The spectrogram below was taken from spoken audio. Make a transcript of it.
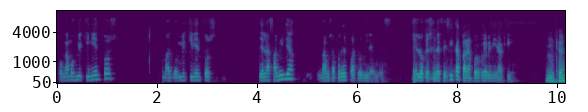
pongamos 1.500 más 2.500 de la familia, vamos a poner 4.000 euros. Es lo que se necesita para poder venir aquí. Okay.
